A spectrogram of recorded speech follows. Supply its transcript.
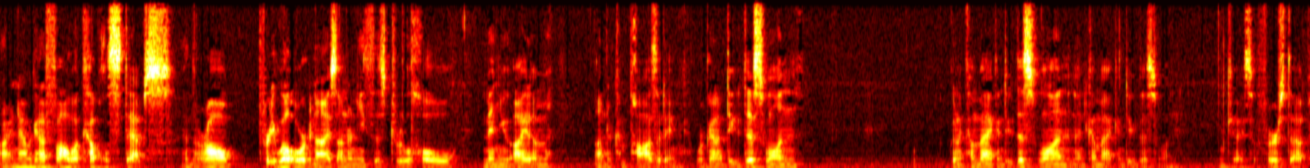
All right, now we got to follow a couple steps, and they're all pretty well organized underneath this drill hole menu item under compositing. We're going to do this one, we're going to come back and do this one, and then come back and do this one. Okay, so first up,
